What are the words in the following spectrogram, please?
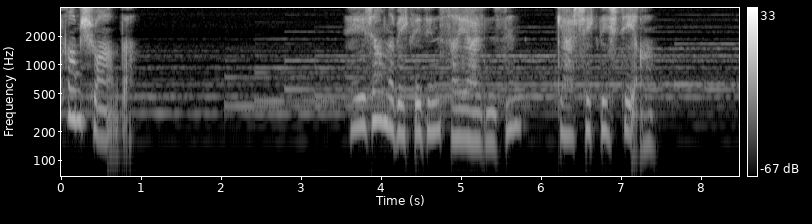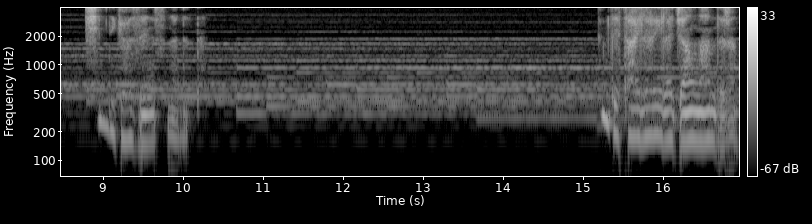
Tam şu anda. Heyecanla beklediğiniz hayalinizin gerçekleştiği an. Şimdi gözlerinizin önünde. Tüm detaylarıyla canlandırın.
